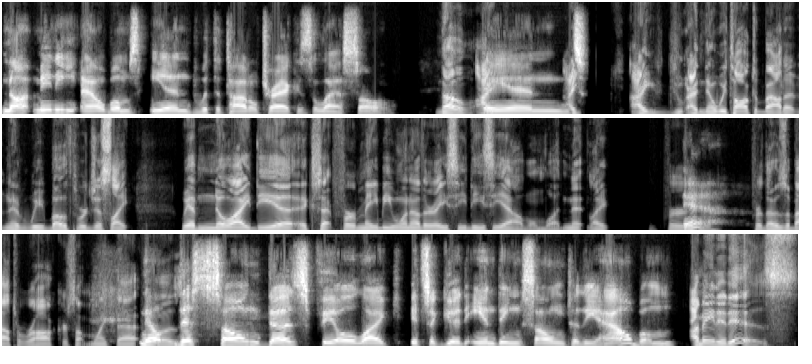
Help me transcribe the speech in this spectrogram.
Not many albums end with the title track as the last song. No, I and I I I know we talked about it, and we both were just like, we have no idea except for maybe one other ACDC album, wasn't it? Like for yeah. for those about to rock or something like that. No, was, this song does feel like it's a good ending song to the album. I mean, it is.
